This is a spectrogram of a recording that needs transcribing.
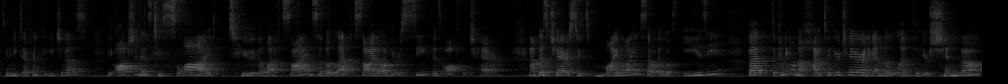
it's going to be different for each of us. The option is to slide to the left side. So the left side of your seat is off the chair. Now this chair suits my body, so it looks easy, but depending on the height of your chair and again the length of your shin bone,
